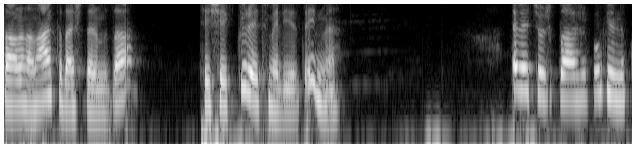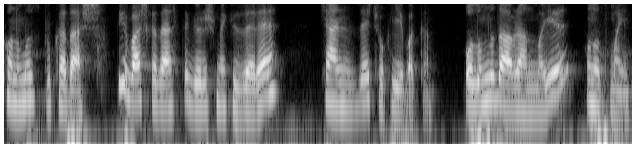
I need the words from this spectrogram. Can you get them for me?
davranan arkadaşlarımıza teşekkür etmeliyiz değil mi? Evet çocuklar, bugünlük konumuz bu kadar. Bir başka derste görüşmek üzere. Kendinize çok iyi bakın. Olumlu davranmayı unutmayın.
